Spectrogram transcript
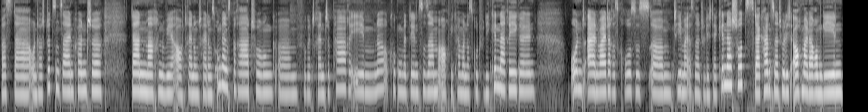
was da unterstützend sein könnte. Dann machen wir auch Trennung, Scheidungsumgangsberatung ähm, für getrennte Paare eben, ne? gucken mit denen zusammen auch, wie kann man das gut für die Kinder regeln. Und ein weiteres großes ähm, Thema ist natürlich der Kinderschutz. Da kann es natürlich auch mal darum gehen,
